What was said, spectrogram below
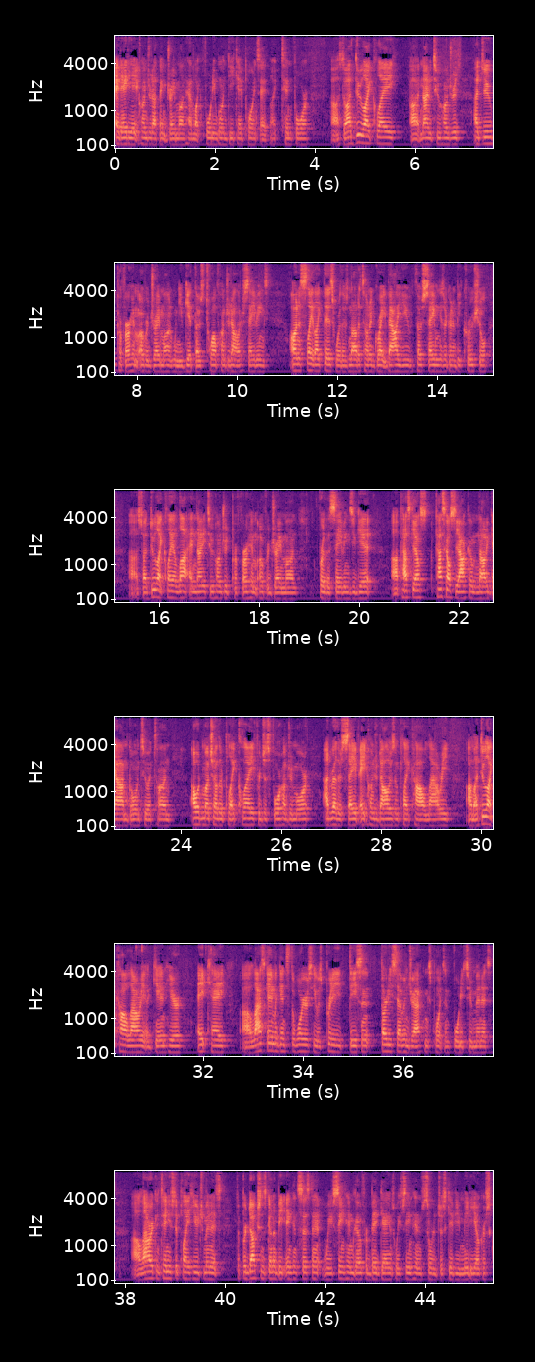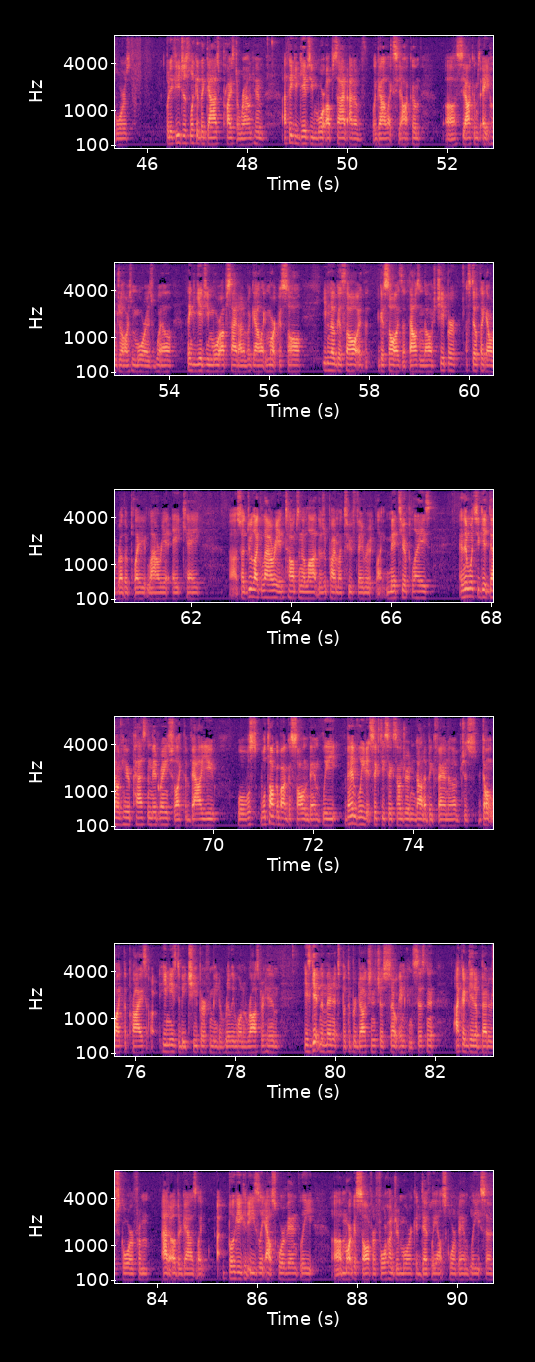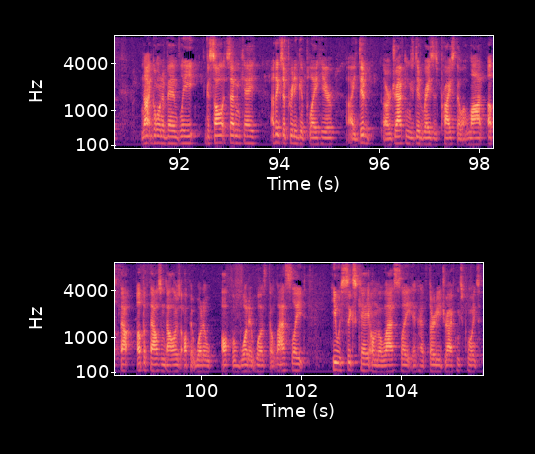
at 8,800. I think Draymond had like 41 DK points at like 10-4. Uh, so I do like Klay, uh, 9,200. I do prefer him over Draymond when you get those $1,200 savings on a slate like this where there's not a ton of great value. Those savings are going to be crucial. Uh, so I do like Klay a lot at 9,200. Prefer him over Draymond for the savings you get. Uh, Pascal Pascal Siakam, not a guy I'm going to a ton. I would much rather play Klay for just 400 more. I'd rather save $800 and play Kyle Lowry um, I do like Kyle Lowry again here, 8K. Uh, last game against the Warriors, he was pretty decent, 37 DraftKings points in 42 minutes. Uh, Lowry continues to play huge minutes. The production is going to be inconsistent. We've seen him go for big games. We've seen him sort of just give you mediocre scores. But if you just look at the guys priced around him, I think it gives you more upside out of a guy like Siakam. Uh, Siakam's $800 more as well. I think it gives you more upside out of a guy like Marc Gasol. Even though Gasol is, Gasol is $1,000 cheaper, I still think I would rather play Lowry at 8K. Uh, so I do like Lowry and Thompson a lot. Those are probably my two favorite like mid-tier plays. And then once you get down here past the mid-range to like the value, well, we'll we'll talk about Gasol and VanVleet. Van Vliet at 6600, not a big fan of. Just don't like the price. He needs to be cheaper for me to really want to roster him. He's getting the minutes, but the production is just so inconsistent. I could get a better score from out of other guys like Boogie could easily outscore VanVleet. Uh, Marc Gasol for 400 more could definitely outscore VanVleet. So, not going to VanVleet. Gasol at 7K, I think it's a pretty good play here. Uh, he did, our DraftKings did raise his price though a lot, up th- up a thousand dollars off at what it, off of what it was the last slate. He was 6K on the last slate and had 30 DraftKings points.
